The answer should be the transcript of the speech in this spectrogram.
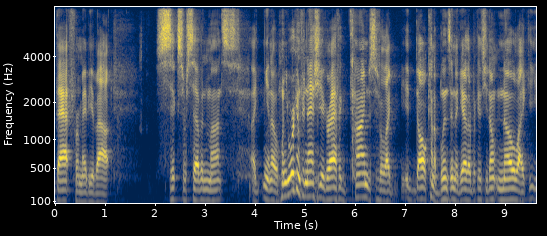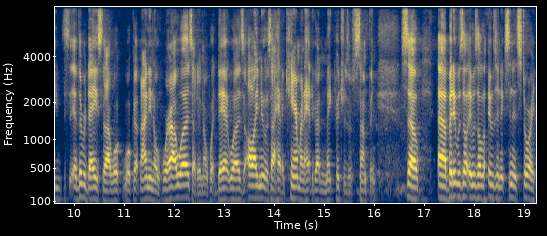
that for maybe about six or seven months. Like, you know, when you're working for National Geographic, time just sort of like, it all kind of blends in together because you don't know, like, you, there were days that I woke, woke up and I didn't know where I was. I didn't know what day it was. All I knew was I had a camera and I had to go out and make pictures of something. So, uh, but it was, a, it, was a, it was an extended story.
